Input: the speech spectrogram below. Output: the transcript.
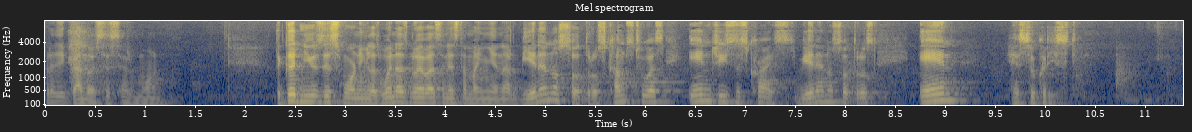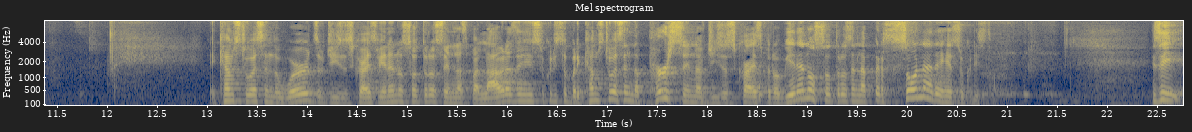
predicando este sermón. The good news this morning, las buenas nuevas en esta mañana, viene a nosotros, comes to us in Jesus Christ. Viene a nosotros en Jesucristo. Comes to us in the words of Jesus Christ, viene a nosotros en las palabras de Jesucristo, but it comes to us in the person of Jesus Christ, pero viene a nosotros en la persona de Jesucristo. You see,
